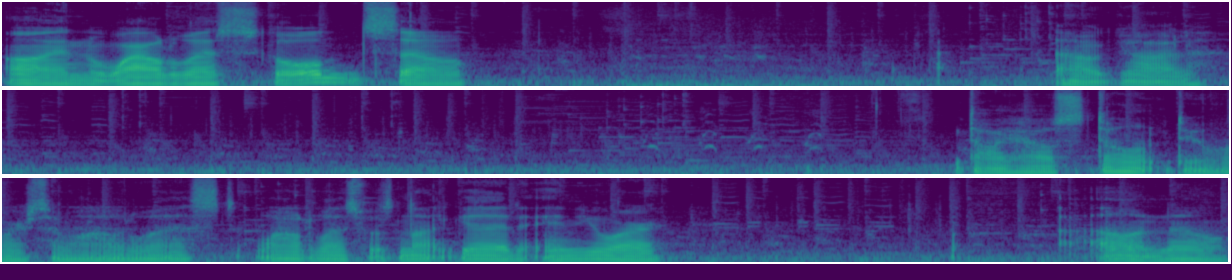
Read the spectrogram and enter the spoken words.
on Wild West Gold, so. Oh, God. Doghouse, don't do worse than Wild West. Wild West was not good, and you are. Oh no.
